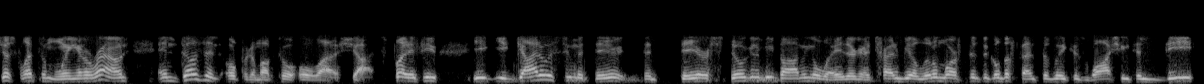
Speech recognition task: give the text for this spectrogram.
just lets him wing it around and doesn't open him up to a whole lot of shots. But if you you, you got to assume that they that they are still going to be bombing away. They're going to try to be a little more physical defensively because Washington D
